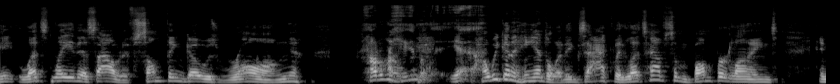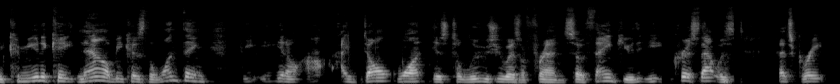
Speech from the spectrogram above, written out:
hey, let's lay this out. If something goes wrong, how do we handle it? Yeah. How are we going to handle it? Exactly. Let's have some bumper lines and communicate now because the one thing, you know, I don't want is to lose you as a friend. So thank you. Chris, that was, that's great,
